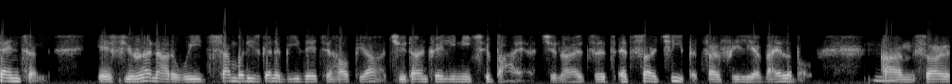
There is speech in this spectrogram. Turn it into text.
Sandton, if you run out of weed, somebody's going to be there to help you out. You don't really need to buy it. You know, it's it's, it's so cheap. It's so freely available. Mm. Um, so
